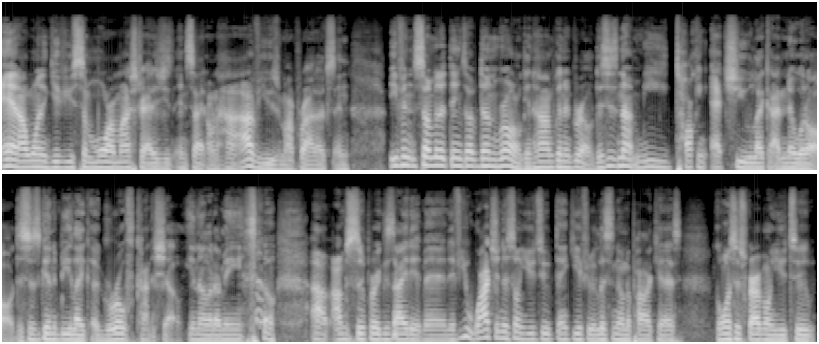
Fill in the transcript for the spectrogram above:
and I want to give you some more of my strategies, insight on how I've used my products and even some of the things I've done wrong and how I'm going to grow. This is not me talking at you like I know it all. This is going to be like a growth kind of show. You know what I mean? So I'm super excited, man. If you're watching this on YouTube, thank you. If you're listening on the podcast, go and subscribe on YouTube.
